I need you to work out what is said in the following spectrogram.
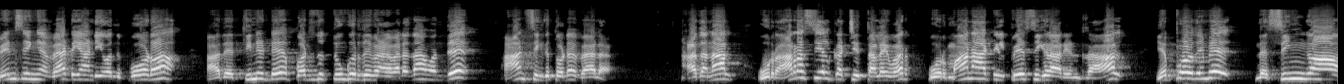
பெண் சிங்கம் வேட்டையாண்டி வந்து போடும். அதை தின்னுட்டு படுத்து தூங்குறது வேலை தான் வந்து ஆண் சிங்கத்தோட வேலை. அதனால் ஒரு அரசியல் கட்சி தலைவர் ஒரு மாநாட்டில் பேசுகிறார் என்றால் எப்பொழுதுமே இந்த சிங்கம்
